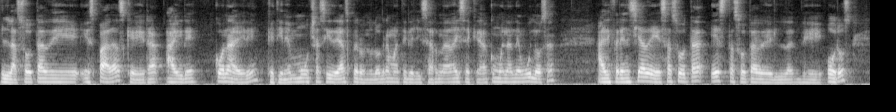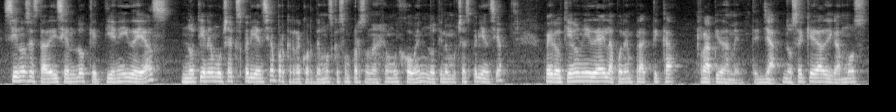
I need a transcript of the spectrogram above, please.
la sota de espadas, que era aire con aire, que tiene muchas ideas pero no logra materializar nada y se queda como en la nebulosa. A diferencia de esa sota, esta sota de, de, oros sí nos está diciendo que tiene ideas, no tiene mucha experiencia, porque recordemos que es un personaje muy joven, no tiene mucha experiencia, pero tiene una idea y la pone en práctica rápidamente. Ya, no se queda, digamos,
